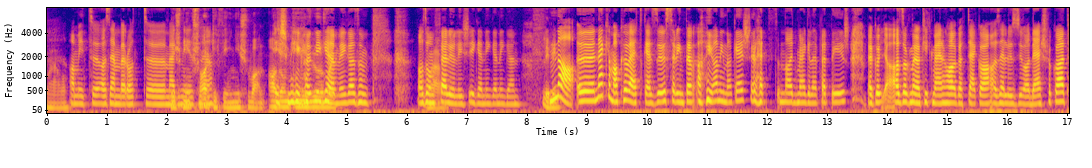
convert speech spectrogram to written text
Wow. amit az ember ott ö, És még megnézne. sarki fény is van. Azon és még, kívül, igen, hogy... még azon, azon Wow. felül is, igen, igen, igen. Lili. Na, ö, nekem a következő, szerintem a Janinak ez se lesz nagy meglepetés, meg hogy azoknak, akik már hallgatták a, az előző adásokat,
